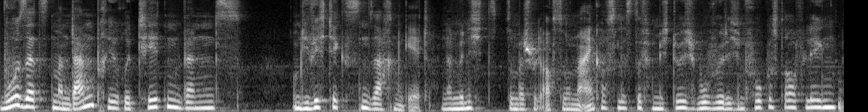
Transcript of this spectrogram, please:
Wo setzt man dann Prioritäten, wenn es um die wichtigsten Sachen geht? Und dann bin ich zum Beispiel auch so eine Einkaufsliste für mich durch, wo würde ich einen Fokus drauf legen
